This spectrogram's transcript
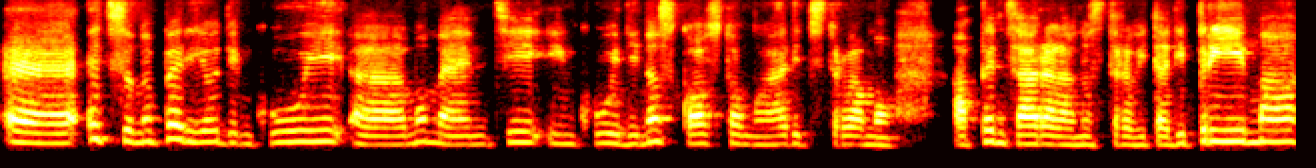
eh, e ci sono periodi in cui, eh, momenti in cui di nascosto magari ci troviamo a pensare alla nostra vita di prima,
